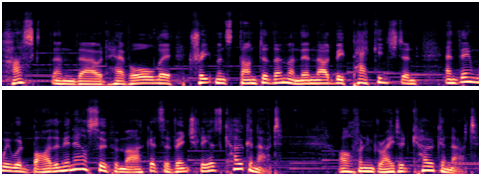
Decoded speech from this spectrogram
husked and they would have all their treatments done to them and then they would be packaged and, and then we would buy them in our supermarkets eventually as coconut, often grated coconut.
